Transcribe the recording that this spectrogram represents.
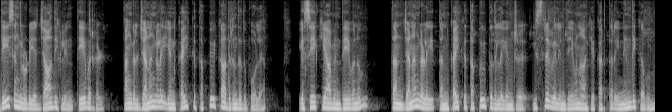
தேசங்களுடைய ஜாதிகளின் தேவர்கள் தங்கள் ஜனங்களை என் கைக்கு தப்புவிக்காதிருந்தது போல எசேக்கியாவின் தேவனும் தன் ஜனங்களை தன் கைக்கு தப்புவிப்பதில்லை என்று இஸ்ரேவேலின் தேவனாகிய கர்த்தரை நிந்திக்கவும்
